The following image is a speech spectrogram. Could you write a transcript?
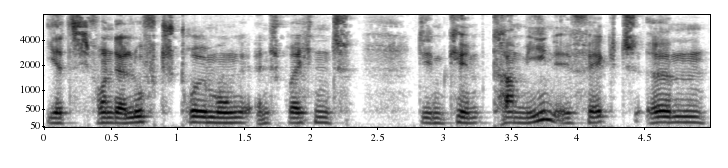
jetzt von der Luftströmung entsprechend dem Kamineffekt ähm,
